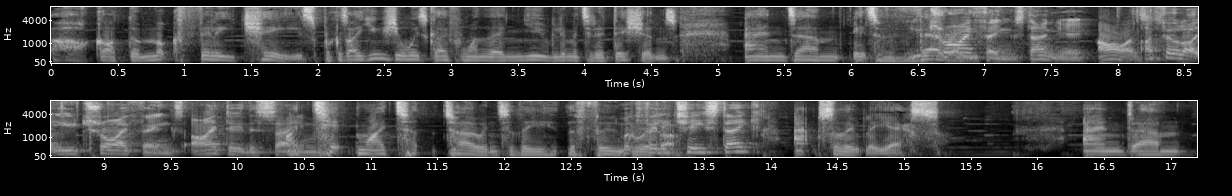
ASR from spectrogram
Oh God, the McPhilly cheese because I usually always go for one of their new limited editions, and um, it's You very. try things, don't you? Oh, I feel like you try things. I do the same. I tip my t- toe into the the food McPhilly river. cheesesteak? Absolutely, yes. And um,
